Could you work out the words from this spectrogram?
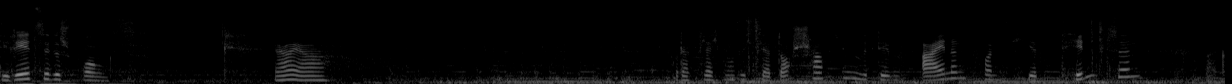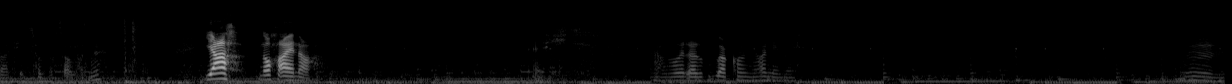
Die Rätsel des Sprungs. Ja, ja. Oder vielleicht muss ich es ja doch schaffen mit dem einen von hier hinten. Mein Gott, jetzt haben wir es aber, ne? Ja, noch einer. Echt. Aber darüber komme ich auch nicht mehr. Hm.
